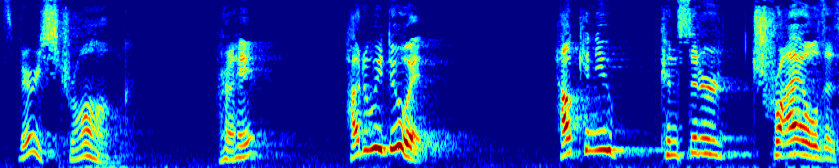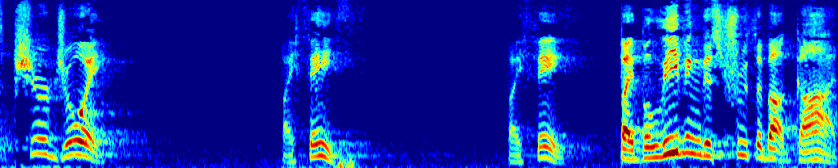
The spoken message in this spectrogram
It's very strong, right? How do we do it? How can you consider trials as pure joy? By faith. By faith. By believing this truth about God,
